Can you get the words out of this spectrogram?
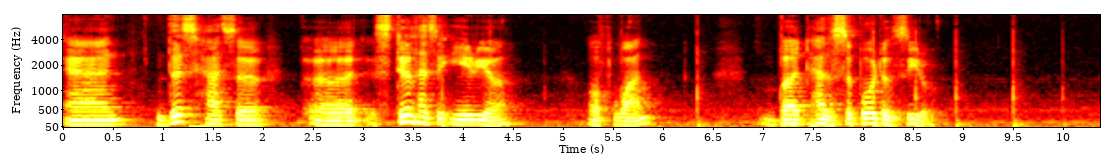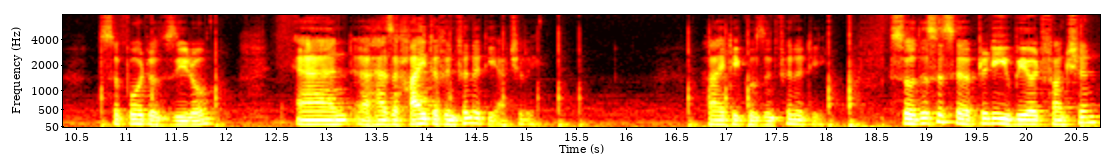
and this has a uh, still has an area of 1 but has a support of 0 support of 0 and uh, has a height of infinity actually height equals infinity so this is a pretty weird function.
